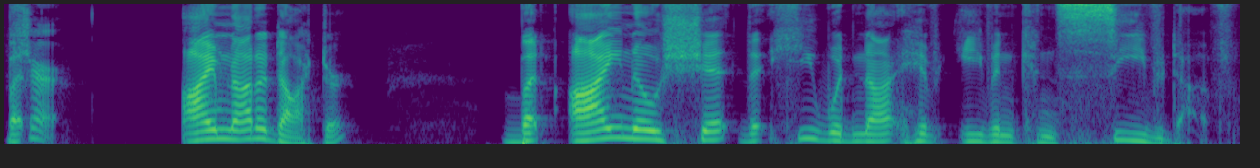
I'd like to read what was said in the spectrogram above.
But- sure. I'm not a doctor, but I know shit that he would not have even conceived of.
